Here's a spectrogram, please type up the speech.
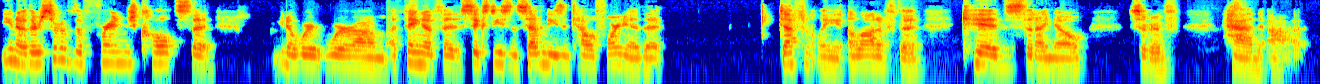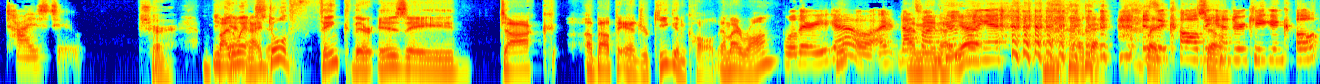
you know, there's sort of the fringe cults that, you know, were, were um, a thing of the 60s and 70s in California that definitely a lot of the kids that I know sort of had uh, ties to. Sure. You By the way, I it. don't think there is a doc about the Andrew Keegan cult. Am I wrong? Well, there you go. I, that's I mean, why I'm googling uh, it. okay, is right. it called so, the Andrew Keegan cult?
